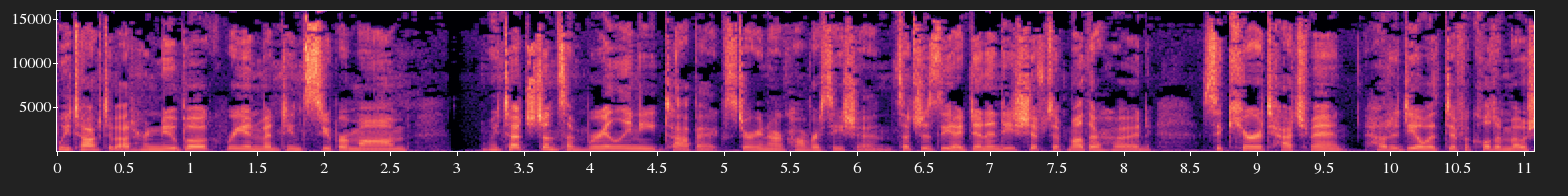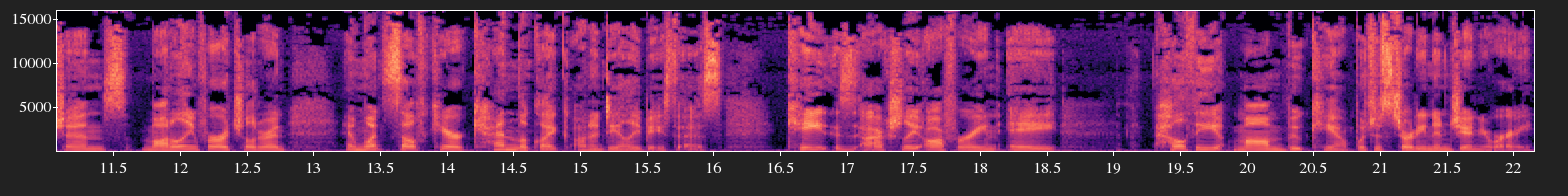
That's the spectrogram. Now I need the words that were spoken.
We talked about her new book, Reinventing Supermom. We touched on some really neat topics during our conversation, such as the identity shift of motherhood, secure attachment, how to deal with difficult emotions, modeling for our children, and what self care can look like on a daily basis. Kate is actually offering a healthy mom boot camp, which is starting in January.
